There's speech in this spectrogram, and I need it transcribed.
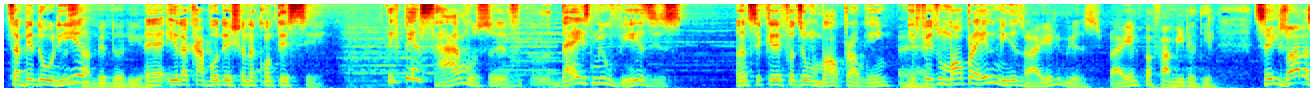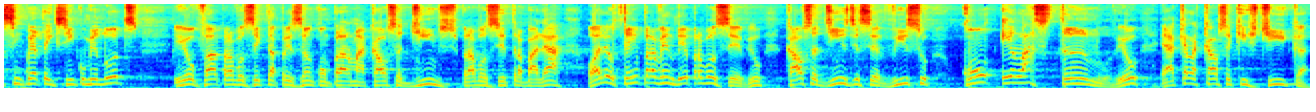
sabedoria, Sabedoria. é, ele acabou deixando acontecer. Tem que pensar, moço, 10 mil vezes antes de querer fazer um mal pra alguém. Ele fez um mal pra ele mesmo. Pra ele mesmo, pra ele e pra família dele. 6 horas e 55 minutos. Eu falo pra você que tá precisando comprar uma calça jeans pra você trabalhar. Olha, eu tenho pra vender pra você, viu? Calça jeans de serviço com elastano, viu? É aquela calça que estica,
